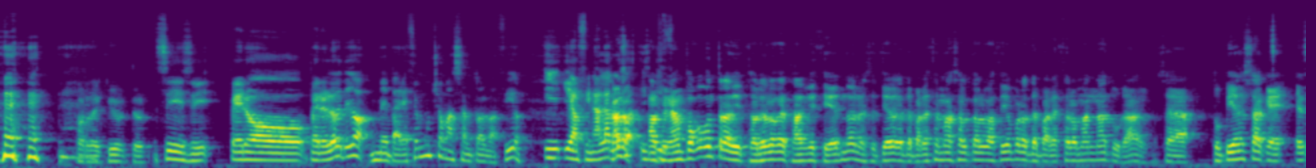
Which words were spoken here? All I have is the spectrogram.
Claro. For the culture. Sí, sí, pero, pero lo que digo, me parece mucho más salto al vacío. Y, y al final la Claro, cosa... al y- final es un poco contradictorio lo que estás diciendo, en el sentido de que te parece más salto al vacío, pero te parece lo más natural. O sea, tú piensas que el-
